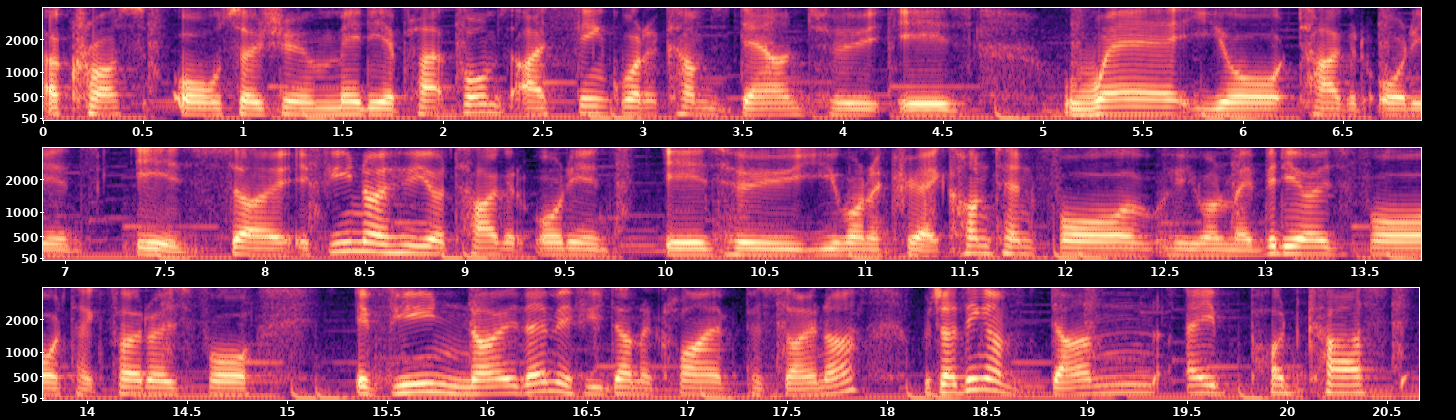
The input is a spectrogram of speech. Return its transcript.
across all social media platforms. I think what it comes down to is where your target audience is. So, if you know who your target audience is, who you want to create content for, who you want to make videos for, take photos for, if you know them, if you've done a client persona, which I think I've done a podcast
